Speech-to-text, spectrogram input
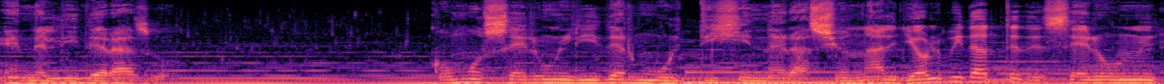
en el liderazgo. ¿Cómo ser un líder multigeneracional? Ya olvídate de ser un eh,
